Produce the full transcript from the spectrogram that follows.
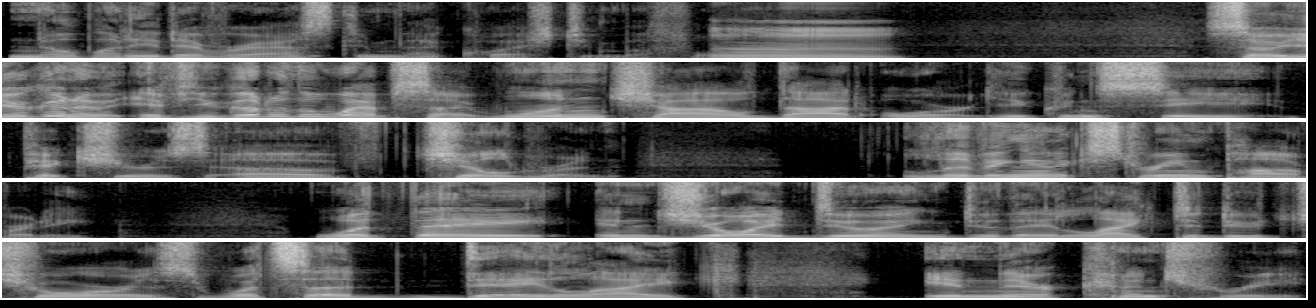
nobody had ever asked him that question before. Mm. So you're going to, if you go to the website, onechild.org, you can see pictures of children living in extreme poverty, what they enjoy doing. Do they like to do chores? What's a day like in their country?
